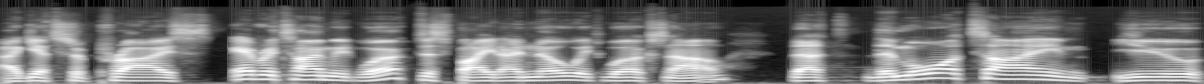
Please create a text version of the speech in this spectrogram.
I get surprised every time it works, despite I know it works now, that the more time you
